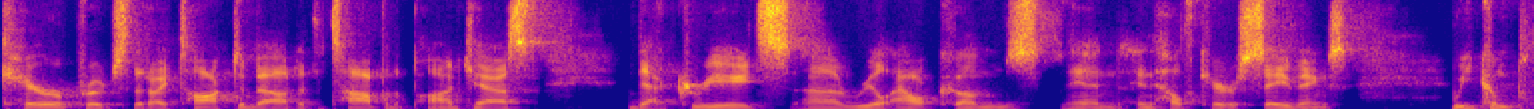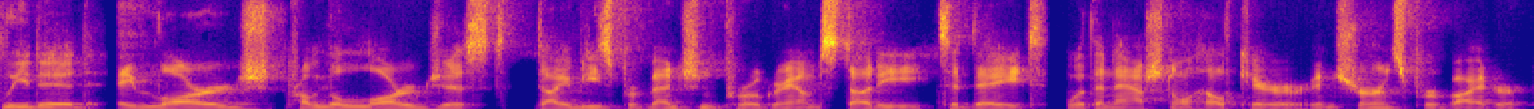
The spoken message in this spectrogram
care approach that I talked about at the top of the podcast that creates uh, real outcomes and, and healthcare savings. We completed a large, probably the largest diabetes prevention program study to date with a national healthcare insurance provider.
